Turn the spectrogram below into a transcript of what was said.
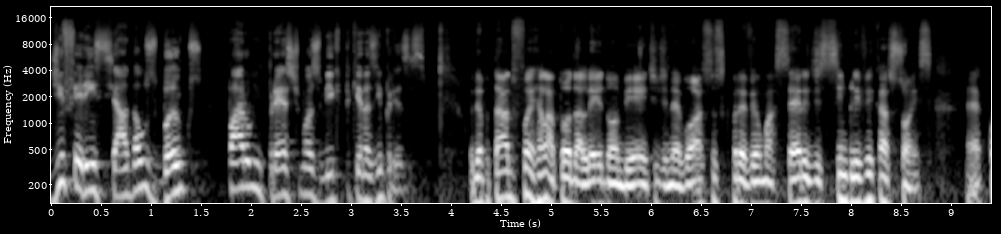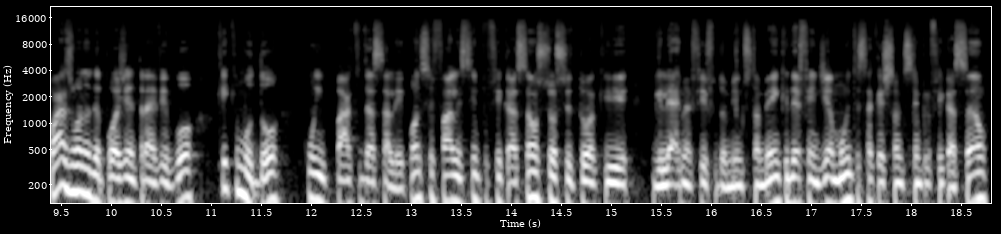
diferenciada aos bancos para o empréstimo às micro e pequenas empresas. O deputado foi relator da Lei do Ambiente de Negócios, que prevê uma série de simplificações. É, quase um ano depois de entrar em vigor, o que, que mudou com o impacto dessa lei. Quando se fala em simplificação, o senhor citou aqui Guilherme Afif Domingos também, que defendia muito essa questão de simplificação.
